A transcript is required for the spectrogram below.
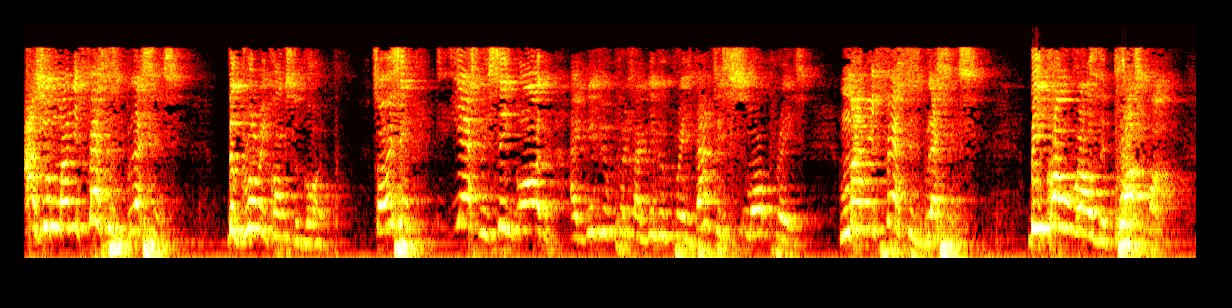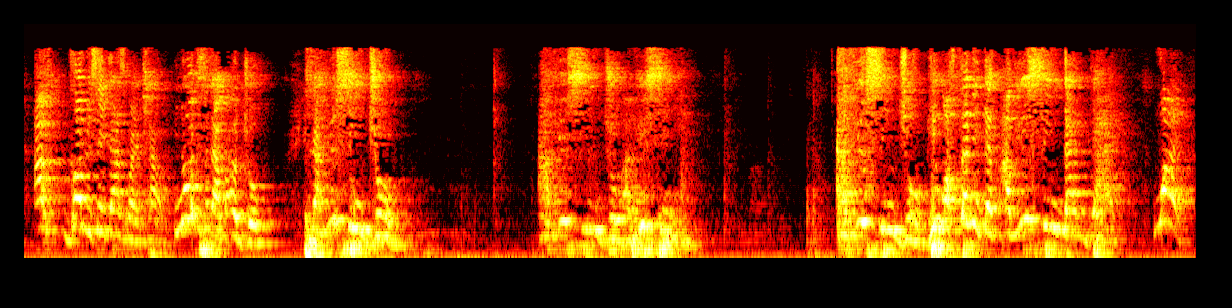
As you manifest His blessings, the glory comes to God. So I say, yes, we say, God, I give you praise, I give you praise. That is small praise. Manifest His blessings. Become wealthy, prosper, God will say, That's my child. You know what he said about Job? He said, Have you seen Job? Have you seen Job? Have you seen him? Have you seen Job? He was telling them, Have you seen that guy? Why?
